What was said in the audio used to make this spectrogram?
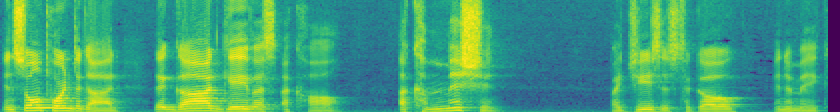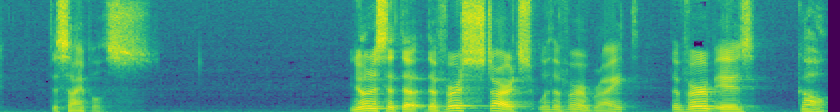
and so important to God that God gave us a call, a commission by Jesus to go and to make disciples. You notice that the, the verse starts with a verb, right? The verb is go.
